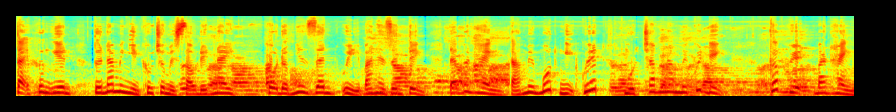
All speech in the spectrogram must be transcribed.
Tại Hưng Yên, từ năm 2016 đến nay, Hội đồng Nhân dân, Ủy ban Nhân dân tỉnh đã ban hành 81 nghị quyết, 150 quyết định, cấp huyện ban hành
